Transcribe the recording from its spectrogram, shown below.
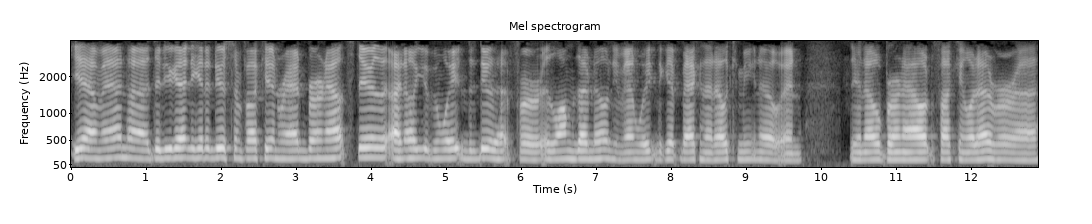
Yeah, man. Uh, did you get you get to do some fucking rad burnouts, dude? I know you've been waiting to do that for as long as I've known you, man. Waiting to get back in that El Camino and you know burnout, fucking whatever. Uh,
